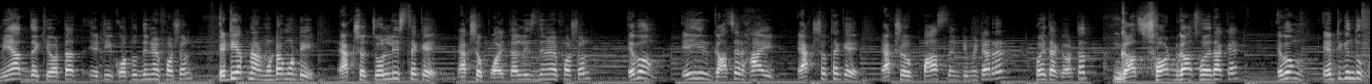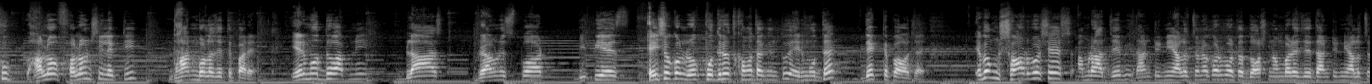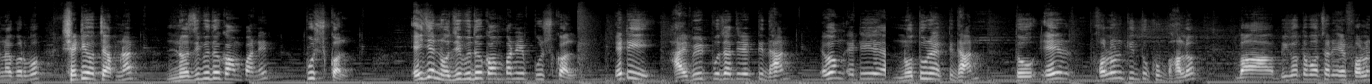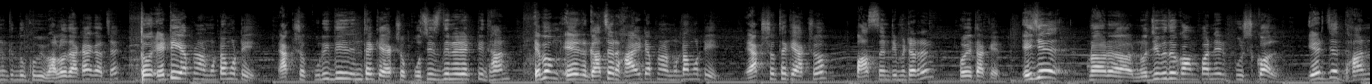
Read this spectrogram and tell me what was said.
মেয়াদ দেখি, অর্থাৎ এটি কত দিনের ফসল? এটি আপনার মোটামুটি একশো চল্লিশ থেকে একশো পঁয়তাল্লিশ দিনের ফসল। এবং এই গাছের হাইট একশো থেকে একশো পাঁচ সেন্টিমিটারের হয়ে থাকে, অর্থাৎ গাছ শর্ট গাছ হয়ে থাকে এবং এটি কিন্তু খুব ভালো ফলনশীল একটি ধান বলা যেতে পারে। এর মধ্যেও আপনি ব্লাস্ট ব্রাউন স্পট বিপিএস এই সকল রোগ প্রতিরোধ ক্ষমতা কিন্তু এর মধ্যে দেখতে পাওয়া যায়। এবং সর্বশেষ আমরা যে ধানটি নিয়ে আলোচনা করব, অর্থাৎ দশ নম্বরে যে ধানটি নিয়ে আলোচনা করব, সেটি হচ্ছে আপনার নজিবিদু কোম্পানির পুষ্কল। এই যে নজিবিদু কোম্পানির পুষ্কল, এটি হাইব্রিড প্রজাতির একটি ধান। এবং এটি নতুন একটি ধান। তো এর ফলন কিন্তু খুব ভালো বা বিগত বছর এর ফলন কিন্তু খুবই ভালো দেখা গেছে। তো এটি আপনার মোটামুটি একশো কুড়ি দিন থেকে একশো পঁচিশ দিনের একটি ধান এবং এর গাছের হাইট আপনার মোটামুটি একশো থেকে একশো পাঁচ সেন্টিমিটারের হয়ে থাকে। এই যে আপনার নজিবিদ কোম্পানির পুষ্কল, এর যে ধান,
